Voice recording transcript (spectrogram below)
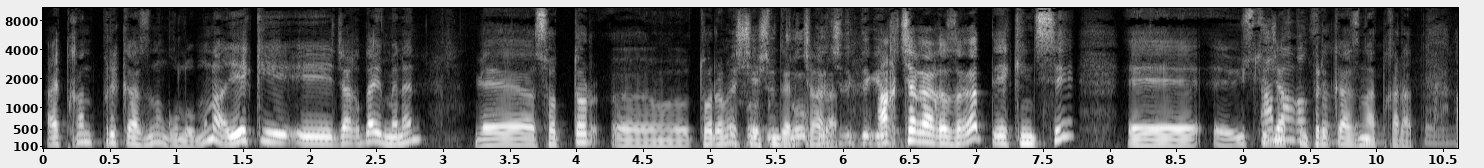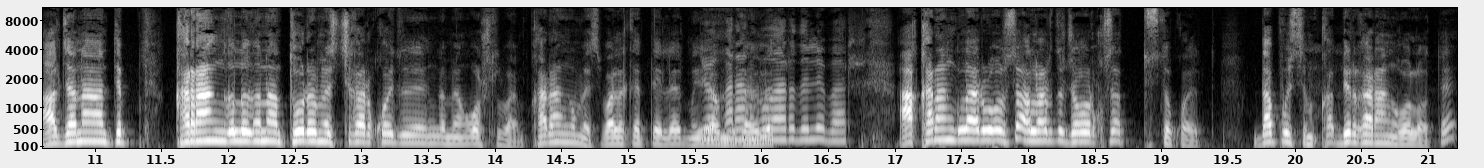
айткан приказынын кулу. Мына эки э, жагдай менен Э, соттор э, туура эмес чечимдерди чыгарат. акчага кызыгат экинчиси үстү жактын приказын аткарат. Ал жанагынтип караңгылыгынан туура эмес чыгарып койду дегенге мен кошулбайм караңгы эмес балакетей эле жок караңгылары деле бар. А караңгылары болсо аларды жогорку сот түздөп коет допустим бир караңгы болот э.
